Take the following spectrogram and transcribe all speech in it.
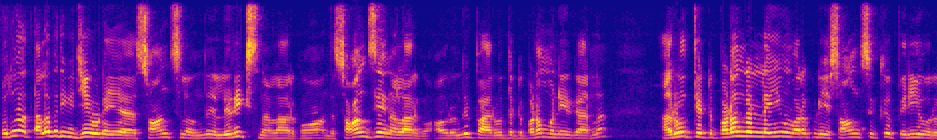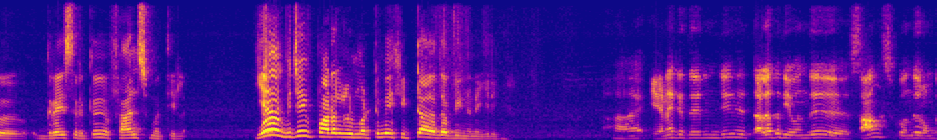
பொதுவாக தளபதி விஜயோடைய சாங்ஸில் வந்து லிரிக்ஸ் நல்லாயிருக்கும். அந்த சாங்ஸே நல்லாயிருக்கும். அவர் வந்து இப்போ அறுபத்தெட்டு படம் பண்ணியிருக்காருன்னா அறுபத்தெட்டு படங்கள்லையும் வரக்கூடிய சாங்ஸுக்கு பெரிய ஒரு கிரேஸ் இருக்குது ஃபேன்ஸ் மத்தியில். ஏன் விஜய் பாடல்கள் மட்டுமே ஹிட் ஆகுது அப்படின்னு நினைக்கிறீங்க? எனக்கு தெரிஞ்சு தளபதி வந்து சாங்ஸ்க்கு வந்து ரொம்ப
